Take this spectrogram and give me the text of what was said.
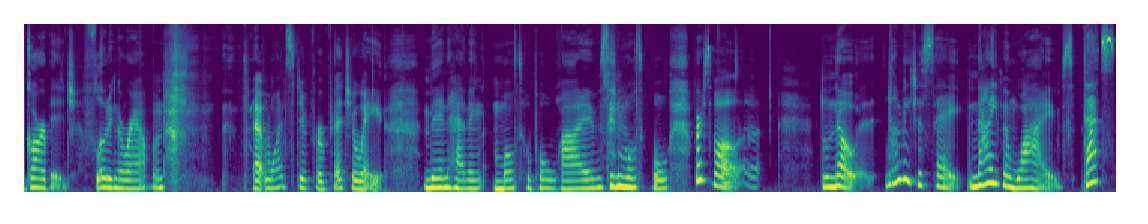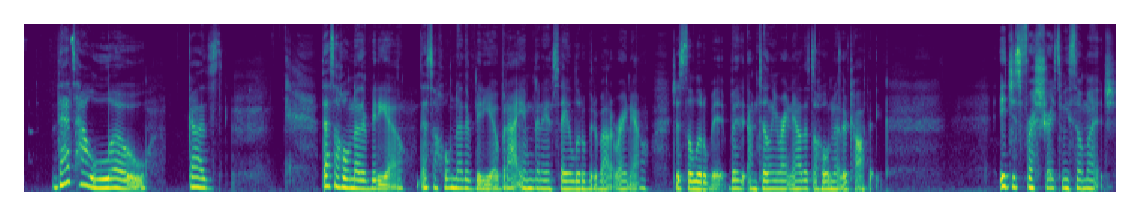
garbage floating around that wants to perpetuate men having multiple wives and multiple. First of all, uh, no, let me just say, not even wives. That's that's how low, guys. That's a whole nother video. That's a whole nother video, but I am gonna say a little bit about it right now. Just a little bit. But I'm telling you right now, that's a whole nother topic. It just frustrates me so much.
